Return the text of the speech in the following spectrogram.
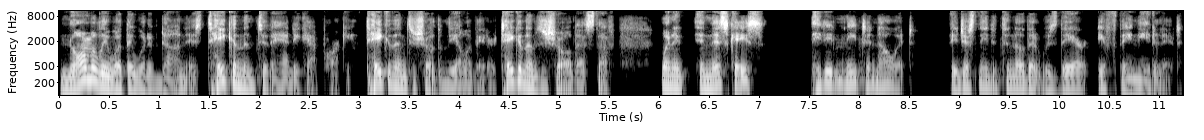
Normally, what they would have done is taken them to the handicap parking, taken them to show them the elevator, taken them to show all that stuff. When it, in this case, they didn't need to know it. They just needed to know that it was there if they needed it.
